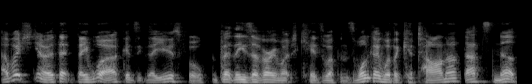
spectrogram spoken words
uh, which you know they, they work, they're useful, but these are very much kids' weapons. One guy with a katana, that's nuts.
